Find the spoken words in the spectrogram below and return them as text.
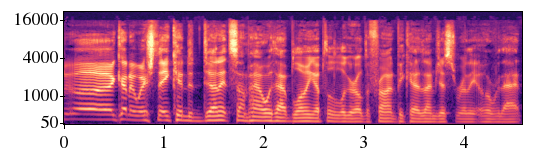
uh, i kind of wish they could have done it somehow without blowing up the little girl at the front because i'm just really over that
